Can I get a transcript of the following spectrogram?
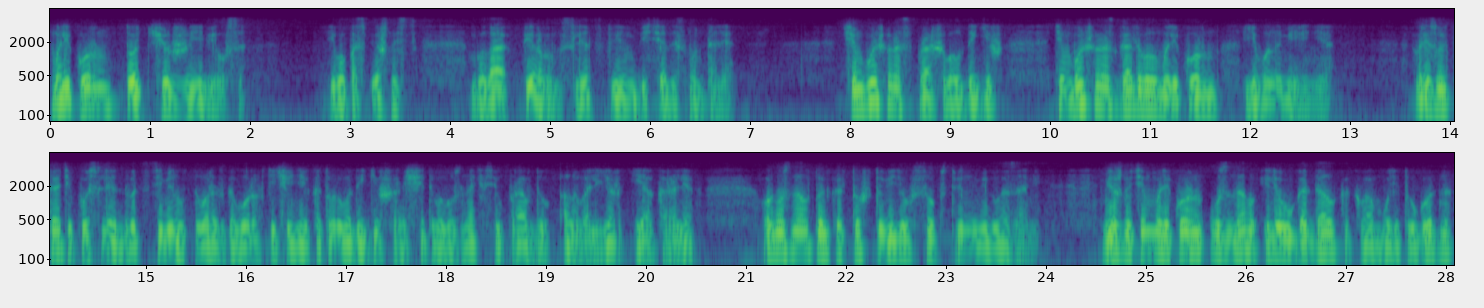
Маликорн тотчас же явился. Его поспешность была первым следствием беседы с Монтале. Чем больше расспрашивал Дегиш, тем больше разгадывал Маликорн его намерения. В результате, после 20-минутного разговора, в течение которого Дегиш рассчитывал узнать всю правду о лавальер и о короле, он узнал только то, что видел собственными глазами. Между тем Маликорн узнал или угадал, как вам будет угодно,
